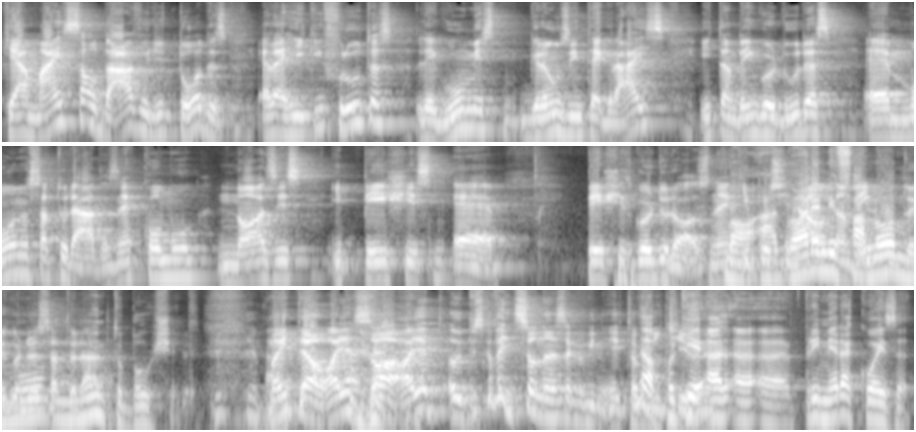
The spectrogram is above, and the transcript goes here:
que é a mais saudável de todas, ela é rica em frutas, legumes, grãos integrais e também gorduras é, monossaturadas, né? Como nozes e peixes. É, peixes gordurosos, né? Bom, que por agora ele falou muito bullshit. Mas então, olha só, olha, por isso que eu falei dissonância cognitiva. Não, porque a, a, a, primeira coisa,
